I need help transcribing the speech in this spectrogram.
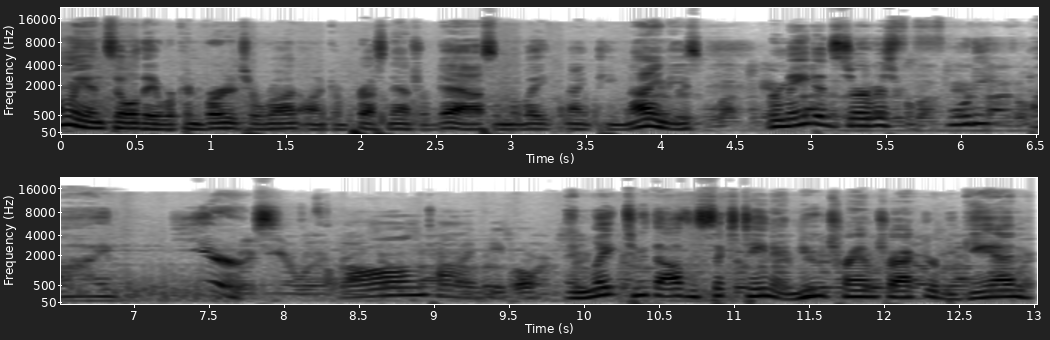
only until they were converted to run on compressed natural gas in the late 1990s, remained in service for 45 years. A long time, people. In late 2016, a new tram tractor began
